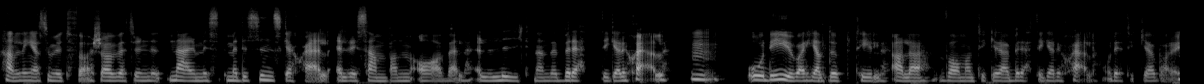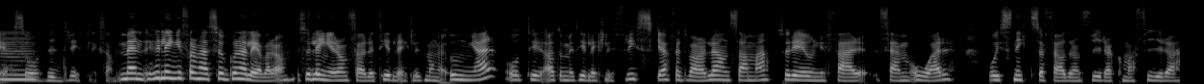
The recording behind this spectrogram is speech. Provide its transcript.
handlingar som utförs av veterinärmedicinska skäl eller i samband med avel eller liknande berättigade skäl. Mm. Och det är ju bara helt upp till alla vad man tycker är berättigade skäl och det tycker jag bara är mm. så vidrigt liksom. Men hur länge får de här suggorna leva då? Så länge de föder tillräckligt många ungar och till, att de är tillräckligt friska för att vara lönsamma. Så det är ungefär fem år och i snitt så föder de 4,4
